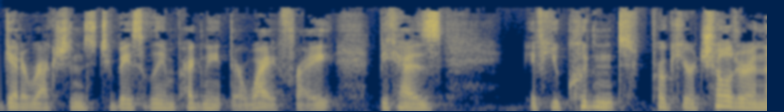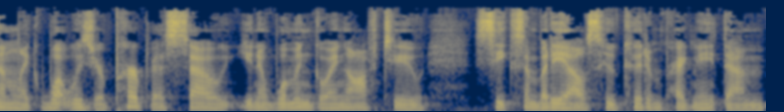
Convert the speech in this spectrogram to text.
get erections to basically impregnate their wife, right? Because if you couldn't procure children, then like what was your purpose? So, you know, woman going off to seek somebody else who could impregnate them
